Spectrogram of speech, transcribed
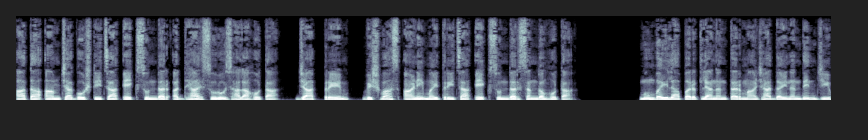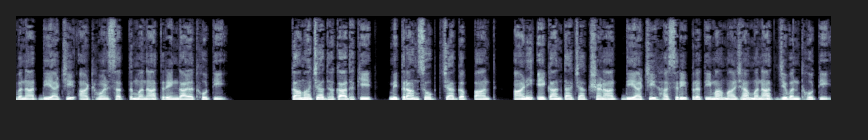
आता आमच्या गोष्टीचा एक सुंदर अध्याय सुरू झाला होता ज्यात प्रेम विश्वास आणि मैत्रीचा एक सुंदर संगम होता. मुंबईला परतल्यानंतर माझ्या दैनंदिन जीवनात दियाची आठवण सत्त मनात रेंगाळत होती. कामाच्या धकाधकीत मित्रांसोबतच्या गप्पांत आणि एकांताच्या क्षणात दियाची हसरी प्रतिमा माझ्या मनात जिवंत होती.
